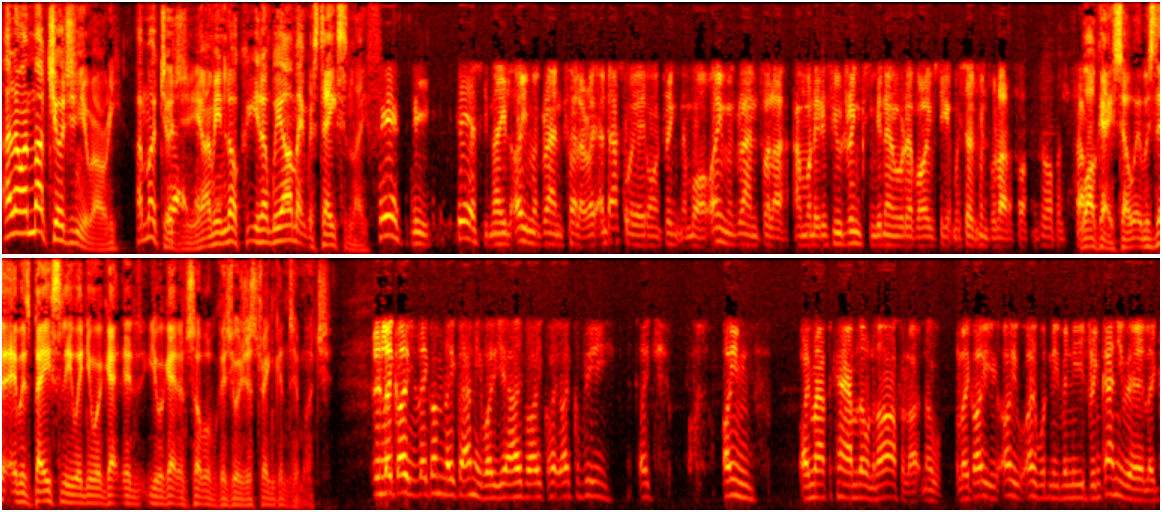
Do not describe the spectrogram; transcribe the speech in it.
I know. I'm not judging you, Rory. I'm not judging you. I mean, look, you know, we all make mistakes in life. basically, basically, Niall, I'm a grand fella, right? And that's why I don't drink no more. I'm a grand fella, and when I had a few drinks and be down whatever, I used to get myself into a lot of fucking trouble. Well, okay, so it was it was basically when you were getting you were getting in trouble because you were just drinking too much. like I like I'm like anybody. Yeah, I, I, I could be like I'm. I'm to calm down an awful lot now. Like I, I, I wouldn't even need drink anyway. Like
